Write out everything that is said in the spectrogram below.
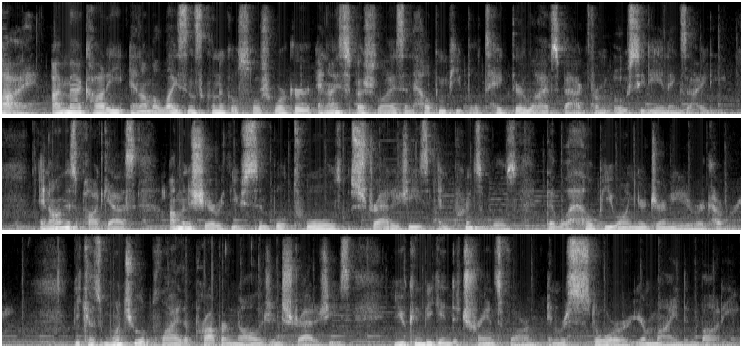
Hi, I'm Matt Codde, and I'm a licensed clinical social worker, and I specialize in helping people take their lives back from OCD and anxiety. And on this podcast, I'm going to share with you simple tools, strategies, and principles that will help you on your journey to recovery. Because once you apply the proper knowledge and strategies, you can begin to transform and restore your mind and body.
